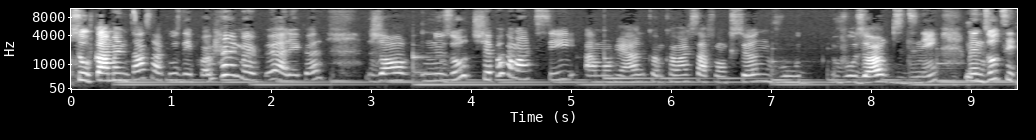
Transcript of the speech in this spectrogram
Sauf qu'en même temps, ça cause des problèmes un peu à l'école. Genre, nous autres, je sais pas comment c'est à Montréal, comme comment ça fonctionne, vos, vos heures du dîner. Mais nous autres, c'est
